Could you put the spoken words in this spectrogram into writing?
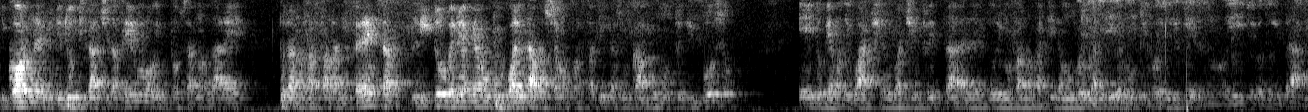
i corner, quindi tutti i calci da fermo che possano dare, potranno far fare la differenza. Lì dove noi abbiamo più qualità possiamo far fatica su un campo molto gibboso e dobbiamo adeguarci, adeguarci in fretta, eh, dovremo fare una partita molto combattiva. I tifosi si chiedono i giocatori bravi,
